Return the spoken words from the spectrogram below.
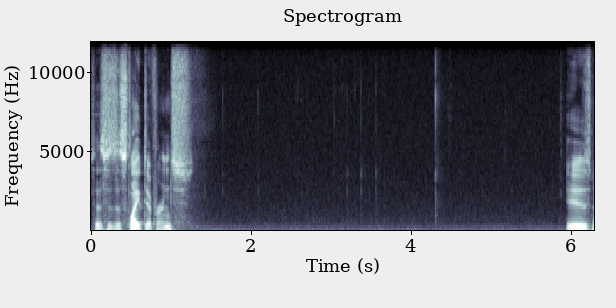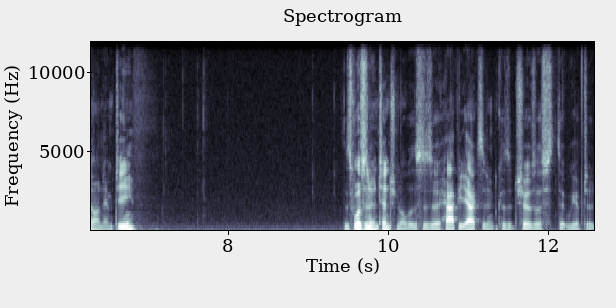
So this is a slight difference. Is non-empty. This wasn't intentional, this is a happy accident because it shows us that we have to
